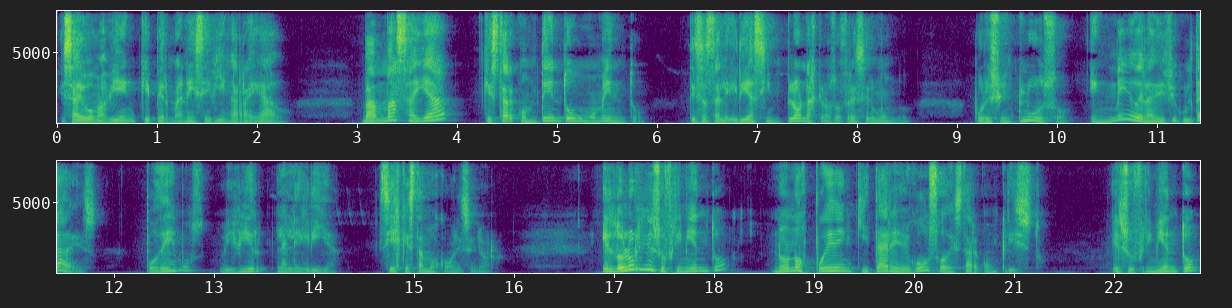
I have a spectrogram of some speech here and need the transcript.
Es algo más bien que permanece bien arraigado. Va más allá que estar contento un momento, de esas alegrías simplonas que nos ofrece el mundo. Por eso incluso en medio de las dificultades, podemos vivir la alegría si es que estamos con el Señor. El dolor y el sufrimiento no nos pueden quitar el gozo de estar con Cristo. El sufrimiento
